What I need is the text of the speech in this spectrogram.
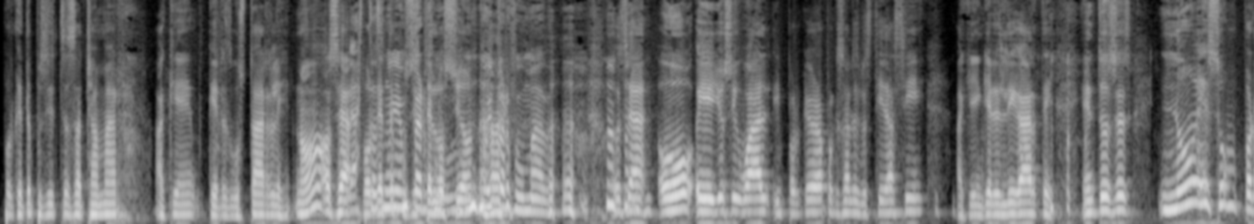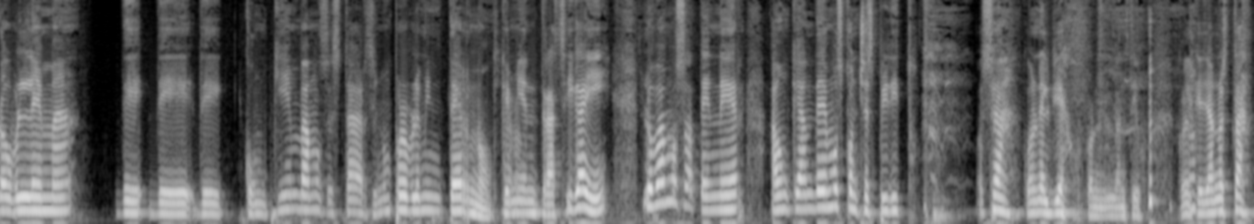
¿Por qué te pusiste esa chamar? ¿A quién quieres gustarle? ¿No? O sea, Ya ¿por qué te pusiste loción? muy Ajá. perfumado. O sea, o ellos igual, ¿y por qué ahora porque sales vestida así? ¿A quién quieres ligarte? Entonces, no es un problema de, de, de con quién vamos a estar, sino un problema interno, que mientras siga ahí, lo vamos a tener aunque andemos con Chespirito. O sea, con el viejo, con el antiguo, con el que ya no está.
